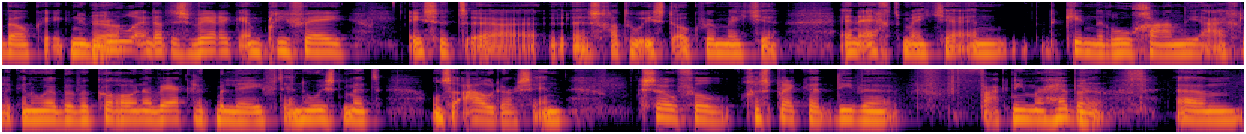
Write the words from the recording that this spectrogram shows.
welke ik nu bedoel. En dat is werk en privé. Is het, uh, schat, hoe is het ook weer met je? En echt met je. En de kinderen, hoe gaan die eigenlijk? En hoe hebben we corona werkelijk beleefd? En hoe is het met onze ouders? En zoveel gesprekken die we vaak niet meer hebben. Um,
